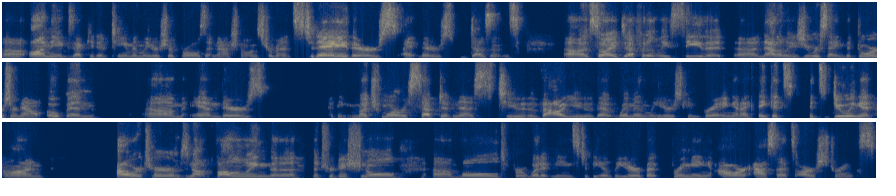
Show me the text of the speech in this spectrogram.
uh, on the executive team and leadership roles at national instruments today there's there's dozens uh, so i definitely see that uh, natalie as you were saying the doors are now open um, and there's I think much more receptiveness to the value that women leaders can bring. And I think it's it's doing it on our terms, not following the, the traditional uh, mold for what it means to be a leader, but bringing our assets, our strengths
